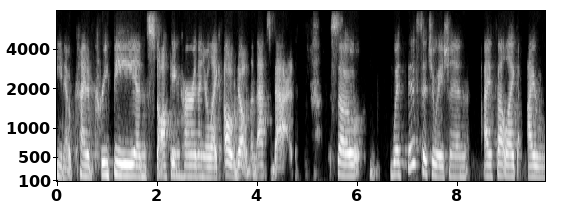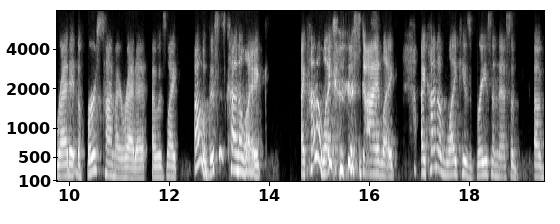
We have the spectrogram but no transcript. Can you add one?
you know, kind of creepy and stalking her, then you're like, oh no, then that's bad. So with this situation, I felt like I read it the first time I read it, I was like, oh, this is kind of like, I kind of like this guy. Like, I kind of like his brazenness of, of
